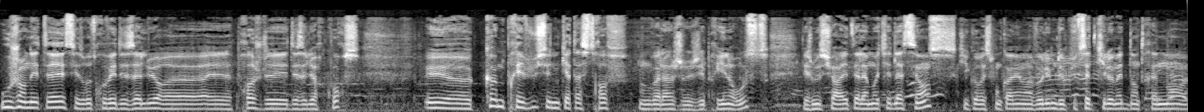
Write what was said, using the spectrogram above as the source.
où j'en étais, essayer de retrouver des allures euh, proches des, allures courses. Et comme prévu, c'est une catastrophe. Donc voilà, j'ai pris une rouste et je me suis arrêté à la moitié de la séance, ce qui correspond quand même à un volume de plus de 7 km d'entraînement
